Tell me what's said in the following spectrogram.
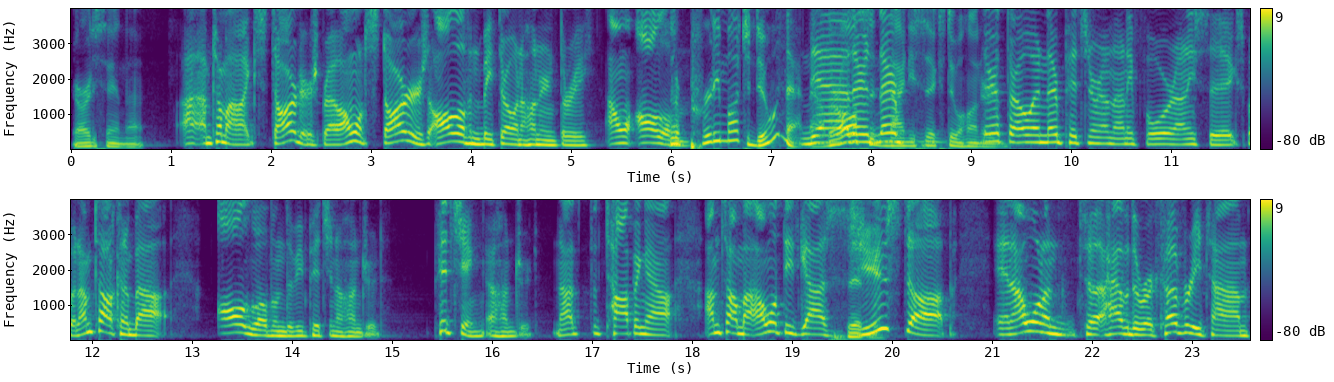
You're already saying that. I, I'm talking about like starters, bro. I want starters, all of them to be throwing 103. I want all of them. They're pretty much doing that now. Yeah, they're all they're- sitting they're- 96 to 100. They're throwing, they're pitching around 94, 96, but I'm talking about all of them to be pitching 100. Pitching 100, not the topping out. I'm talking about, I want these guys Sitting. juiced up and I want them to have the recovery time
